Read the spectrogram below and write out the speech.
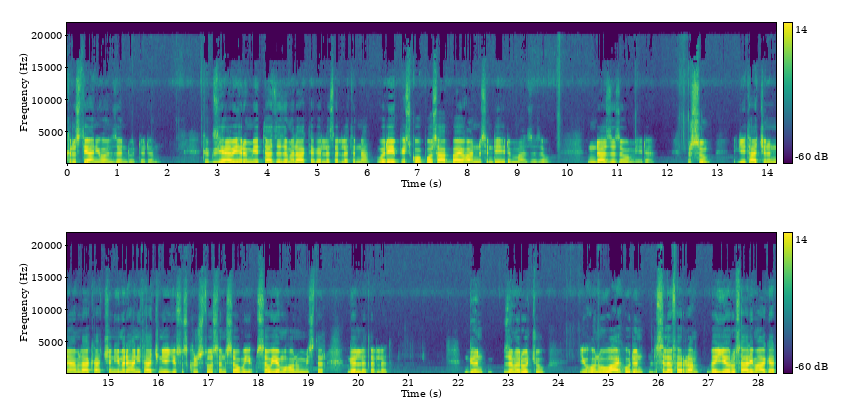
ክርስቲያን ይሆን ዘንድ ወደደም። ከእግዚአብሔርም የታዘዘ መልአክ ተገለጸለትና ወደ ኤጲስቆጶስ አባ ዮሐንስ እንዲሄድም አዘዘው። እንዳዘዘውም ሄደ። እርሱም የጌታችንና የአምላካችን የመድኃኒታችን የኢየሱስ ክርስቶስን ሰው የመሆኑን ምስጢር ገለጠለት። ግን ዘመዶቹ የሆኑ አይሁድን ስለፈራም በኢየሩሳሌም አገር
